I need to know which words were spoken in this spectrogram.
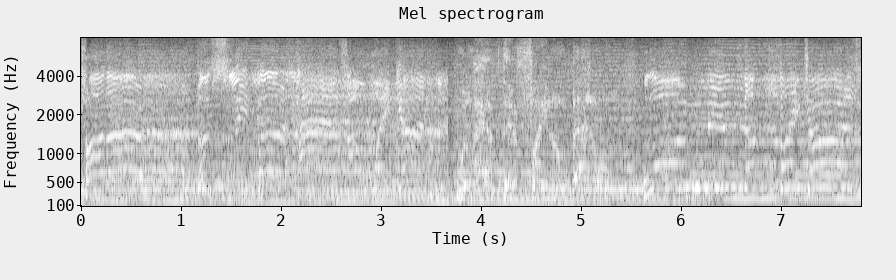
Father, the sleeper has awakened! will have their final battle. Long live the fighters!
